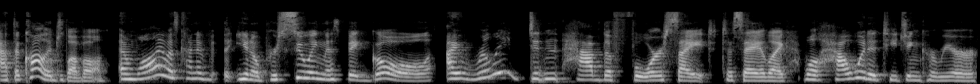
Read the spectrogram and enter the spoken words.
at the college level. And while I was kind of, you know, pursuing this big goal, I really didn't have the foresight to say like, well, how would a teaching career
